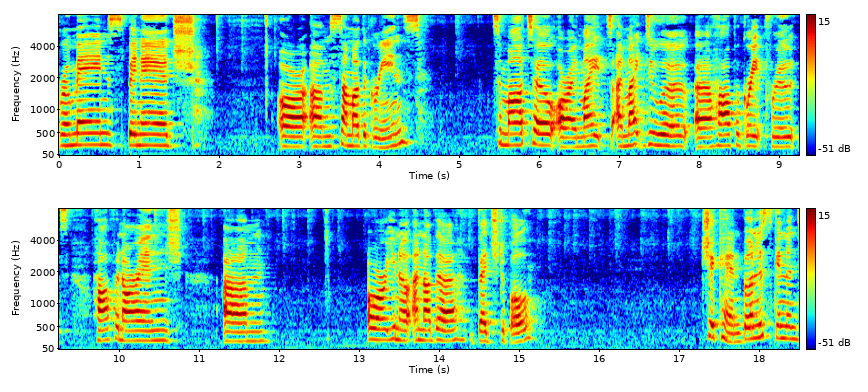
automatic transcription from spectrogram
romaine, spinach, or um, some other greens, tomato, or I might I might do a, a half a grapefruit, half an orange, um, or you know another vegetable. Chicken, boneless skin and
